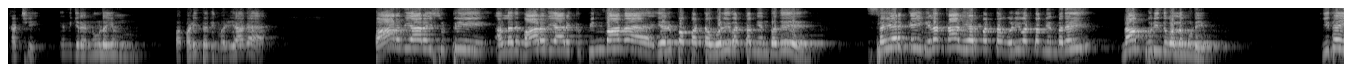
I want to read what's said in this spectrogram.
கட்சி என்கிற நூலையும் படித்ததின் வழியாக பாரதியாரை சுற்றி அல்லது பாரதியாருக்கு பின்பாக எழுப்பப்பட்ட ஒளிவட்டம் என்பது செயற்கை விளக்கால் ஏற்பட்ட ஒளிவட்டம் என்பதை நாம் புரிந்து கொள்ள முடியும். இதை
